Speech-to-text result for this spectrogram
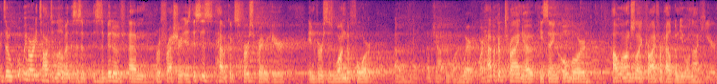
And so, what we've already talked a little bit, this is a, this is a bit of um, refresher, is this is Habakkuk's first prayer here in verses 1 to 4 of, of chapter 1, where, where Habakkuk trying out, he's saying, O Lord, how long shall I cry for help and you will not hear?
